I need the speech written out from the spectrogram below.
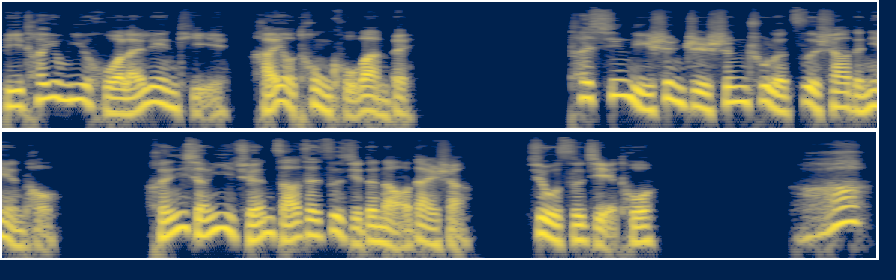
比他用一火来炼体还要痛苦万倍。他心里甚至生出了自杀的念头，很想一拳砸在自己的脑袋上，就此解脱。啊！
